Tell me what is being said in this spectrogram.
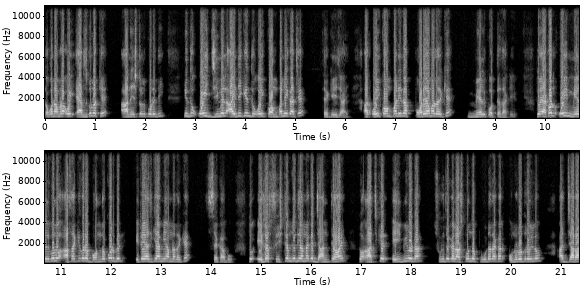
তখন আমরা ওই অ্যাপসগুলোকে আনইনস্টল করে দিই। কিন্তু ওই জিমেল আইডি কিন্তু ওই কোম্পানির কাছে থেকেই যায়। আর ওই কোম্পানিরা পরে আমাদেরকে মেল করতে থাকে। তো এখন ওই মেলগুলো আসা কি করে বন্ধ করবেন, এটাই আজকে আমি আপনাদেরকে শেখাবো। তো এসব সিস্টেম যদি আপনাকে জানতে হয়, তো আজকের এই ভিডিওটা শুরু থেকে লাস্ট পর্যন্ত পুরোটা দেখার অনুরোধ রইল। আর যারা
